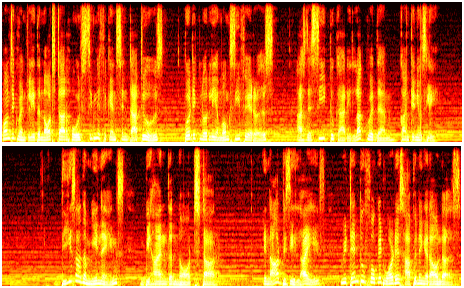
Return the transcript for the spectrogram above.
Consequently, the North Star holds significance in tattoos, particularly among seafarers, as they seek to carry luck with them continuously. These are the meanings behind the North Star. In our busy life, we tend to forget what is happening around us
